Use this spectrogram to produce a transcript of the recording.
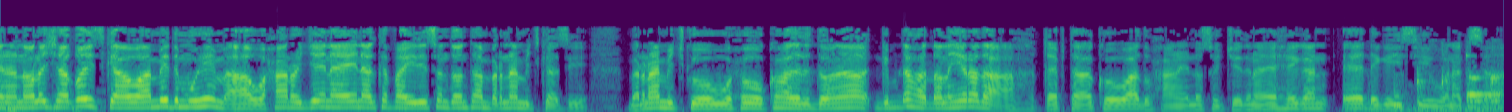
Barnaamijkeena nolosha qoyska waa mid muhiim ah. Waxaan rajaynayaa inaad ka faa'iidaysan doontaan barnaamijkaasi. Barnaamijku wuxuu ka hadli doonaa gabdhaha dhallinyarada ah. Qaybta koowaad waxaana inoo soo jeedinaya hegan ee dhegeysi wanaagsan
